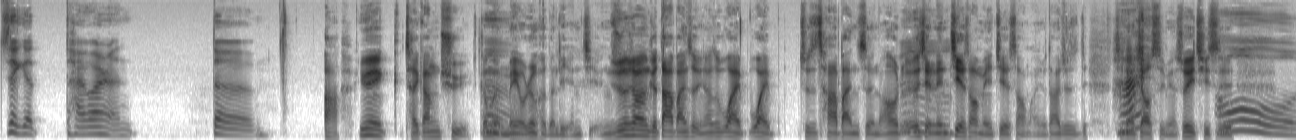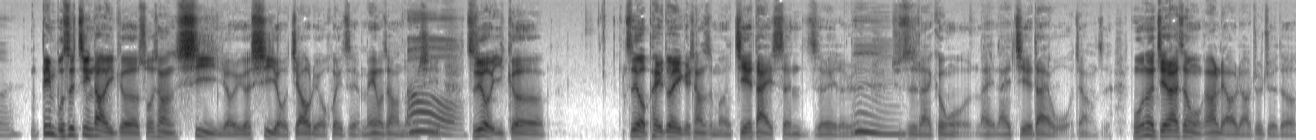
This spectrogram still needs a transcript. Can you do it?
这个台湾人的啊，因为才刚去，根本没有任何的连接。你就像一个大班社，你像是外外就是插班生，然后而且连介绍没介绍嘛，因为大家就是进到教室里面，所以其实哦并不是进到一个说像系有一个系友交流会之类，没有这样的东西，哦只有一个。只有配对一个像什么接待生之类的人，嗯就是来跟我来来接待我这样子。不过那个接待生，我跟他聊一聊，就觉得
